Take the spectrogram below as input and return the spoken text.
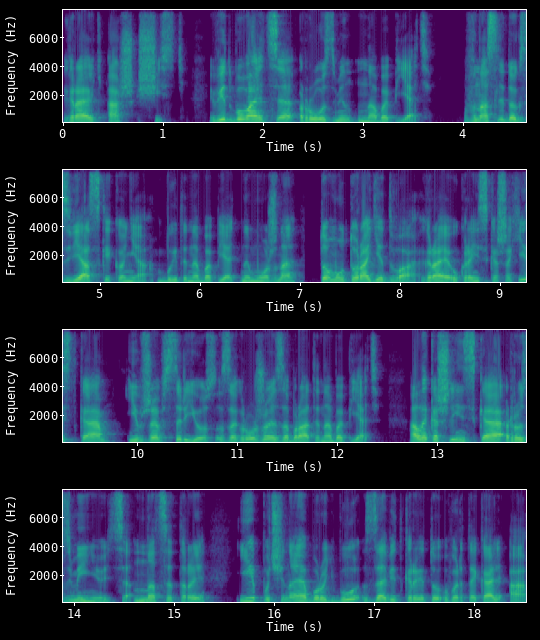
грають H6. Відбувається розмін на Б5. Внаслідок зв'язки коня бити на Б5 не можна, тому тура Е2 грає українська шахістка і вже всерйоз загрожує забрати на Б5. Але Кашлінська розмінюється на С3 і починає боротьбу за відкриту вертикаль А.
